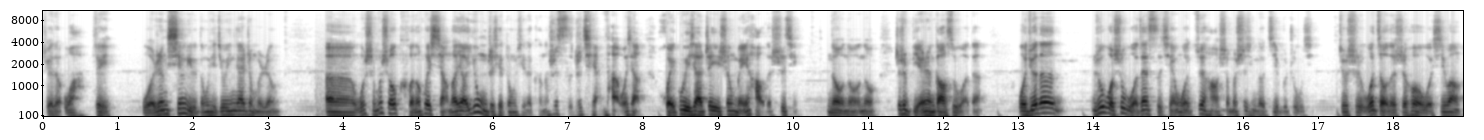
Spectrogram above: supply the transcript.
觉得哇，对我扔心里的东西就应该这么扔。呃，我什么时候可能会想到要用这些东西呢？可能是死之前吧。我想回顾一下这一生美好的事情。No No No，这是别人告诉我的。我觉得如果是我在死前，我最好什么事情都记不住去。就是我走的时候，我希望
